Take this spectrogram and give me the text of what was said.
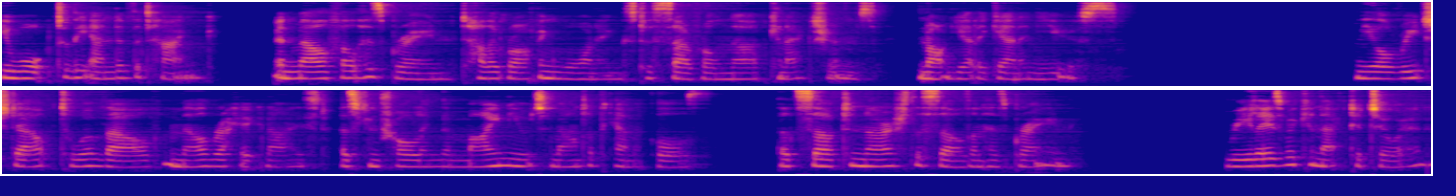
He walked to the end of the tank, and Mel felt his brain telegraphing warnings to several nerve connections not yet again in use. Neil reached out to a valve Mel recognized as controlling the minute amount of chemicals that served to nourish the cells in his brain. Relays were connected to it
